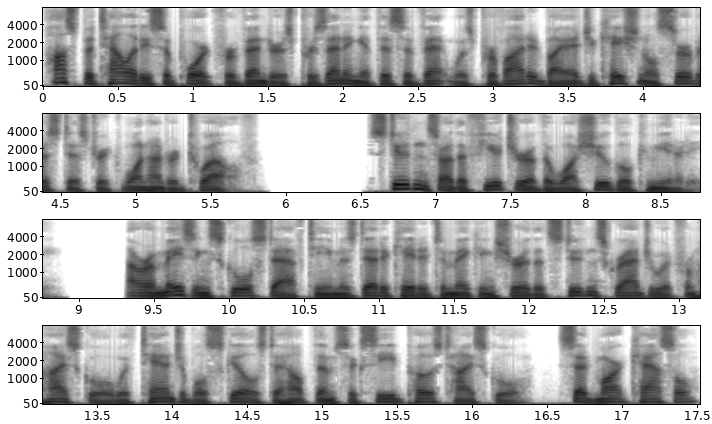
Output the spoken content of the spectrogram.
Hospitality support for vendors presenting at this event was provided by Educational Service District 112. Students are the future of the Washougal community. Our amazing school staff team is dedicated to making sure that students graduate from high school with tangible skills to help them succeed post high school, said Mark Castle,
